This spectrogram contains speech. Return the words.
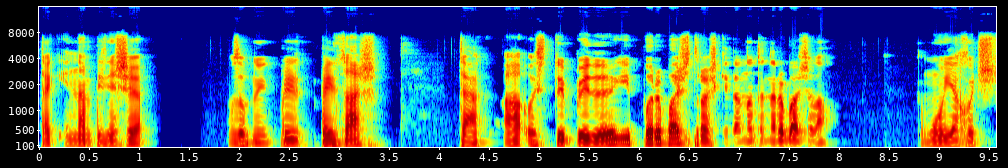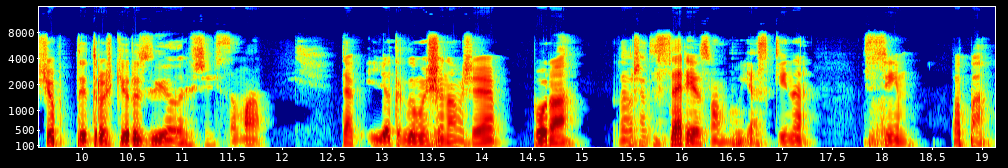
Так, і нам пізніше зобнують пейзаж. Так, а ось ти піде і порибач трошки, давно ти не рибачила. Тому я хочу, щоб ти трошки розвіялася сама. Так, і я так думаю, що нам вже пора завершати серію. З вами був я Скінер. Всім па-па.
